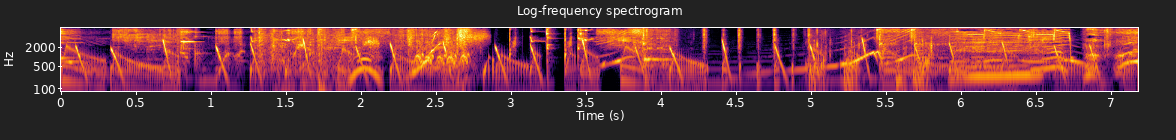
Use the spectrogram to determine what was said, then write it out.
Oh! Woo!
